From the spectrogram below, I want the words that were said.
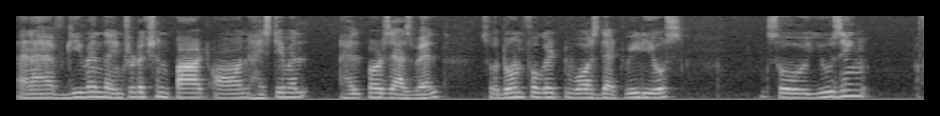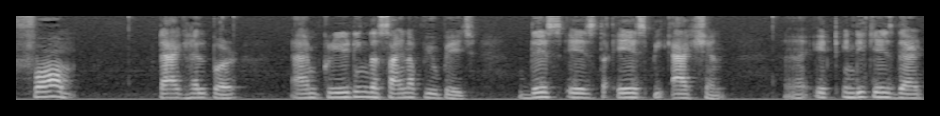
And I have given the introduction part on HTML helpers as well. So don't forget to watch that videos. So using form tag helper I am creating the sign up view page. This is the ASP action. Uh, it indicates that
